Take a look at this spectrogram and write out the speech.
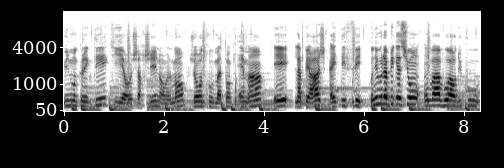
une montre connectée qui est rechargée normalement. Je retrouve ma tank M1 et l'appairage a été fait. Au niveau de l'application, on va avoir du coup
